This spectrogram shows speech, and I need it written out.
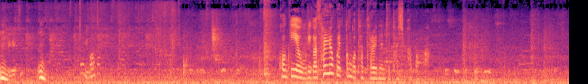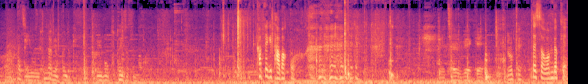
응. 되겠지? 응. 어 이거 하자 거기에 우리가 살려고 했던 거 다 들어있는지 다시 봐봐봐 아 이거 손잡이가 끈적해. 여기 뭐 붙어 있었었나 봐. 갑자기 다 바꿔. 아니 제일 위에 게 이렇게. 됐어 완벽해.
